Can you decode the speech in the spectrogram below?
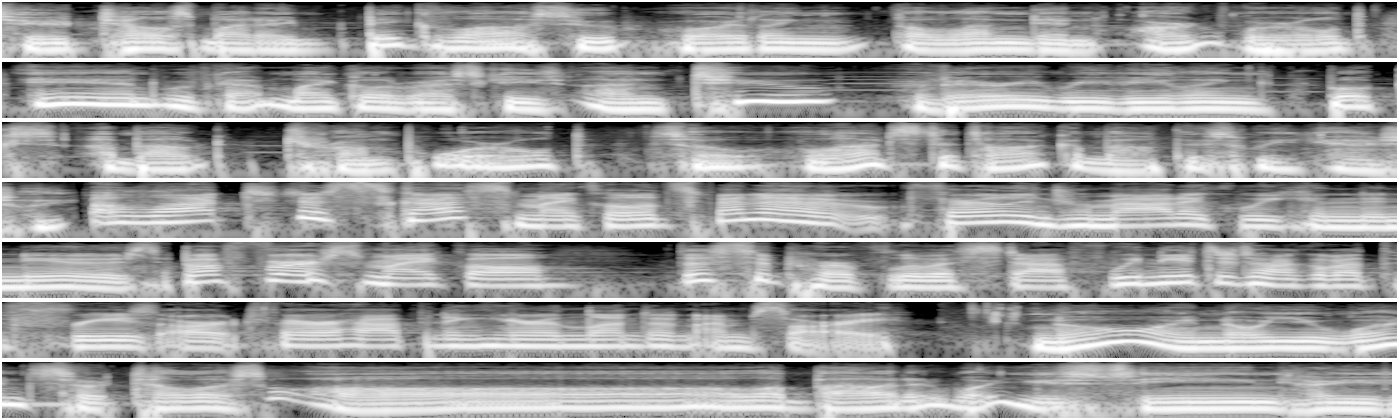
to tell us about a big lawsuit roiling the London art world. And we've got Michael Oreskes on two very revealing books about Trump world. So lots to talk about this week, Ashley. A lot to discuss, Michael. It's been a fairly dramatic week in the news. But first, Michael, the superfluous stuff. We need to talk about the Frieze Art Fair happening here in London. I'm sorry. No, I know you went, so tell us all about it, what you've seen, how you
